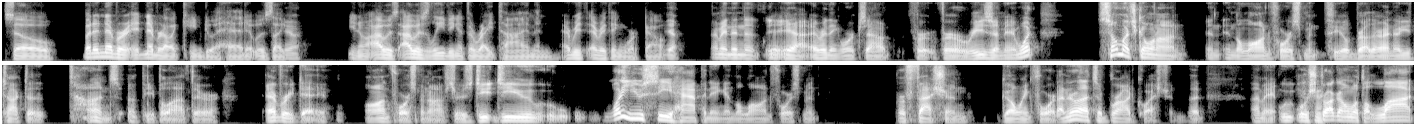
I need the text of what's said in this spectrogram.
so, but it never, it never like came to a head. It was like, yeah. you know, I was, I was leaving at the right time, and every everything worked out. Yeah, I mean, and yeah, everything works out for for a reason. I mean, what so much going on in in the law enforcement field, brother. I know you talk to tons of people out there every day law enforcement officers. Do, do you what do you see happening in the law enforcement profession going forward? I know that's a broad question, but I mean we, are struggling with a lot.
